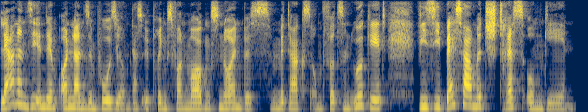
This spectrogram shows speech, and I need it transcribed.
Lernen Sie in dem Online-Symposium, das übrigens von morgens neun bis mittags um 14 Uhr geht, wie Sie besser mit Stress umgehen,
